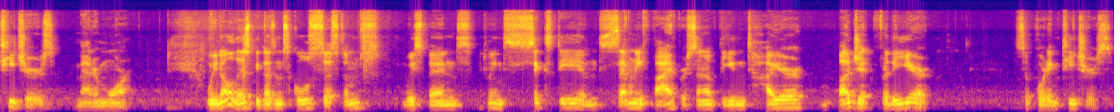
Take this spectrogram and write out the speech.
teachers matter more. We know this because in school systems, we spend between 60 and 75% of the entire budget for the year supporting teachers,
